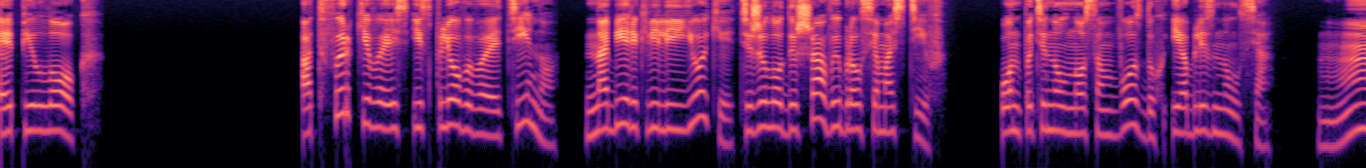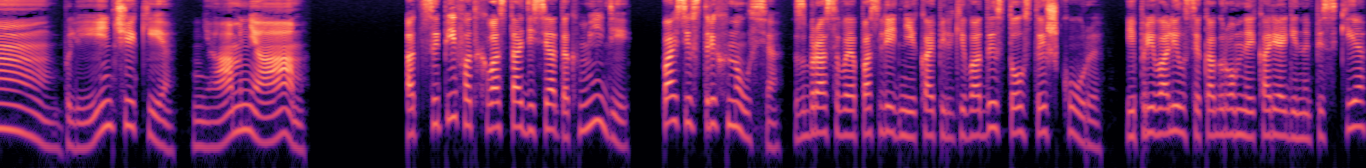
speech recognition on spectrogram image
Эпилог. Отфыркиваясь и сплевывая тину, на берег Вилийоки, тяжело дыша, выбрался мастиф. Он потянул носом в воздух и облизнулся. «Ммм, блинчики, ням-ням!» Отцепив от хвоста десяток мидий, Паси встряхнулся, сбрасывая последние капельки воды с толстой шкуры, и привалился к огромной коряге на песке,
